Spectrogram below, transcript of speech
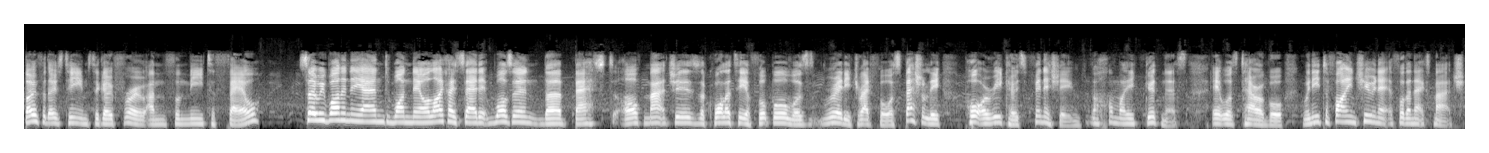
both of those teams to go through and for me to fail. So we won in the end 1-0. Like I said, it wasn't the best of matches. The quality of football was really dreadful, especially Puerto Rico's finishing. Oh my goodness, it was terrible. We need to fine tune it for the next match.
